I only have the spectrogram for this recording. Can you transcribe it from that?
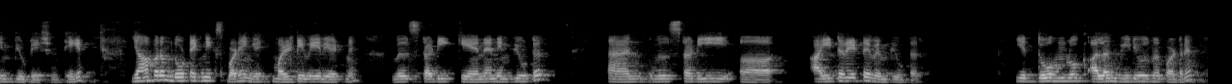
imputation ठीक है? यहाँ पर हम दो टेक्निक्स पढ़ेंगे मल्टीवेरिएट में। Will study K N N imputer and will study iterative imputer ये दो हम लोग अलग वीडियोस में पढ़ रहे हैं।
